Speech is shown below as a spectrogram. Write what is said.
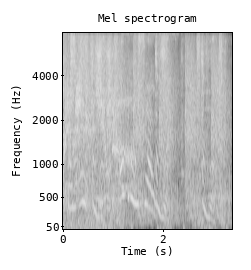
We can aggressive than help children. you. Open yourself.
